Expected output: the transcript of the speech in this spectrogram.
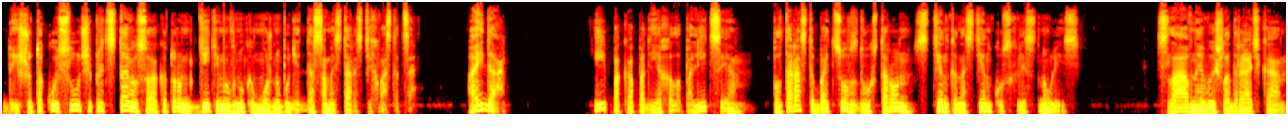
Да еще такой случай представился, о котором детям и внукам можно будет до самой старости хвастаться. Айда! И пока подъехала полиция, полтораста бойцов с двух сторон стенка на стенку схлестнулись. Славная вышла драчка.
